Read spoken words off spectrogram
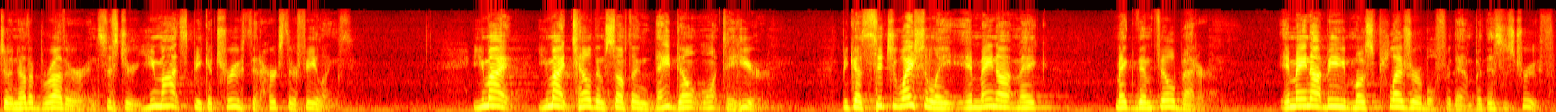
to another brother and sister, you might speak a truth that hurts their feelings. You might, you might tell them something they don't want to hear. Because situationally, it may not make, make them feel better. It may not be most pleasurable for them, but this is truth.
